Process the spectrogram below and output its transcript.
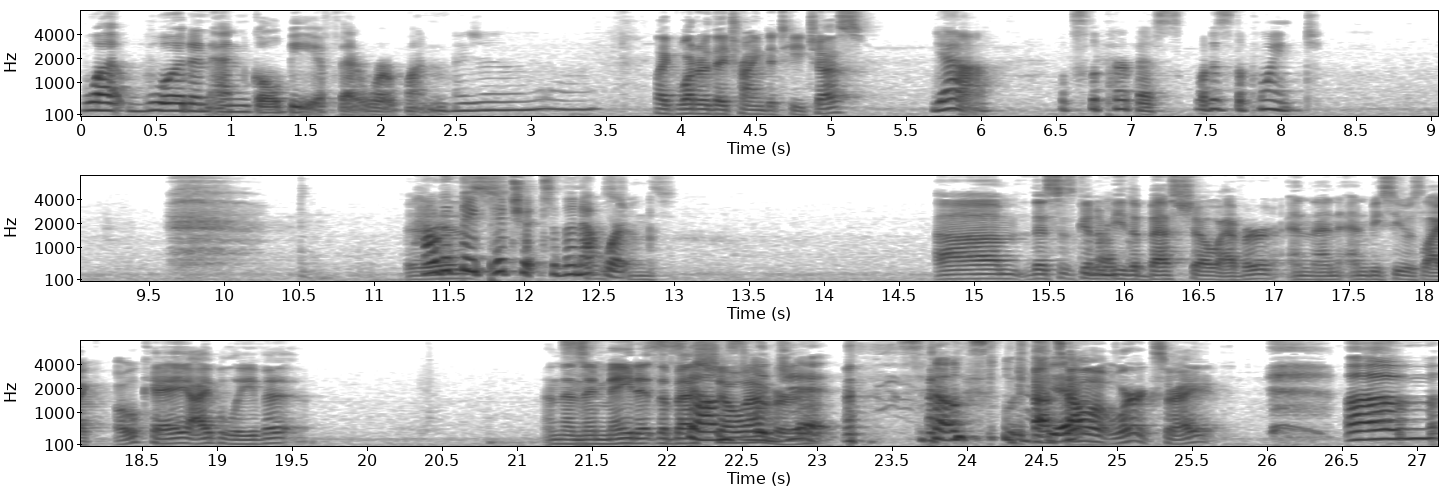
what would an end goal be if there were one? Like, what are they trying to teach us? Yeah. What's the purpose? What is the point? How did they pitch it to the network? questions. Um, this is going to be the best show ever, and then NBC was like, "Okay, I believe it," and then they made it the best Sounds show ever. legit. Sounds legit. That's how it works, right? um,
